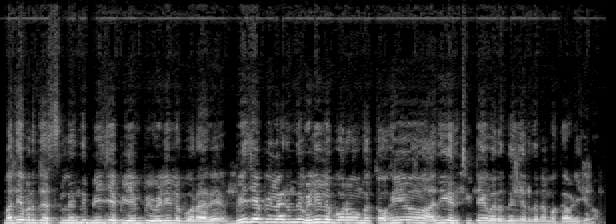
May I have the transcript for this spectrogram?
மத்திய பிரதேசத்துல இருந்து பிஜேபி எம்பி வெளியில போறாரு. பிஜேபியில இருந்து வெளியில போறவங்க தொகையும் அதிகரிச்சுக்கிட்டே வருதுங்கிறத நம்ம கவனிக்கணும்.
